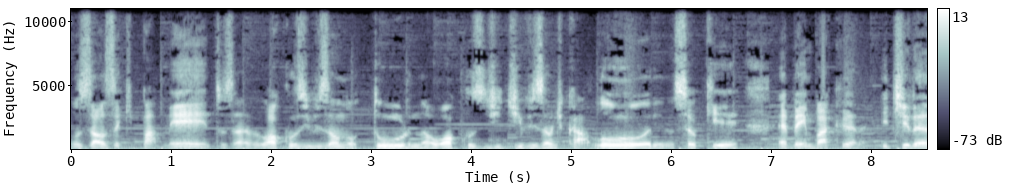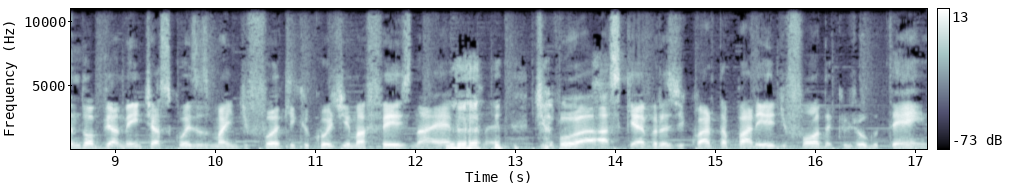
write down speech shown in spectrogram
usar os equipamentos, o óculos de visão noturna, o óculos de, de visão de calor e não sei o que. É bem bacana. E tirando, obviamente, as coisas mindfuck que o Kojima fez na época, né? tipo, a- as quebras de quarta parede foda que o jogo tem.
